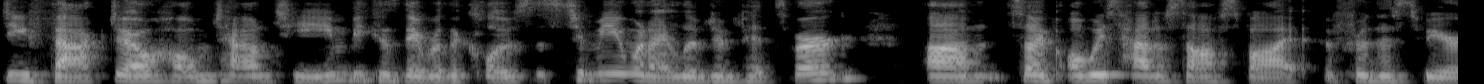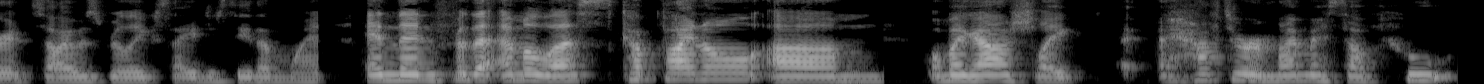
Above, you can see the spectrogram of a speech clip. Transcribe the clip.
de facto hometown team because they were the closest to me when I lived in Pittsburgh. Um, so I've always had a soft spot for the Spirit. So I was really excited to see them win. And then for the MLS Cup final, um, oh my gosh, like I have to remind myself who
